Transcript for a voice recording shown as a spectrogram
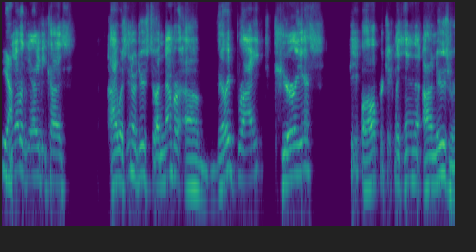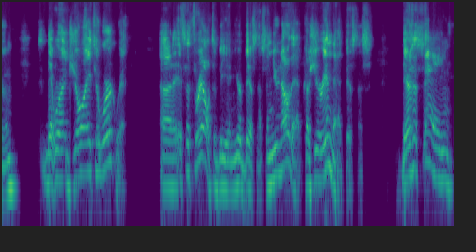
yeah, never, Gary, because I was introduced to a number of very bright, curious people, particularly in our newsroom, that were a joy to work with. Uh, it's a thrill to be in your business, and you know that because you're in that business. There's a saying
